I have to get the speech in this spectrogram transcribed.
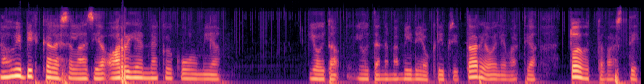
Nämä on hyvin pitkälle sellaisia arjen näkökulmia, joita, joita nämä videoklipsit tarjoilevat ja toivottavasti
